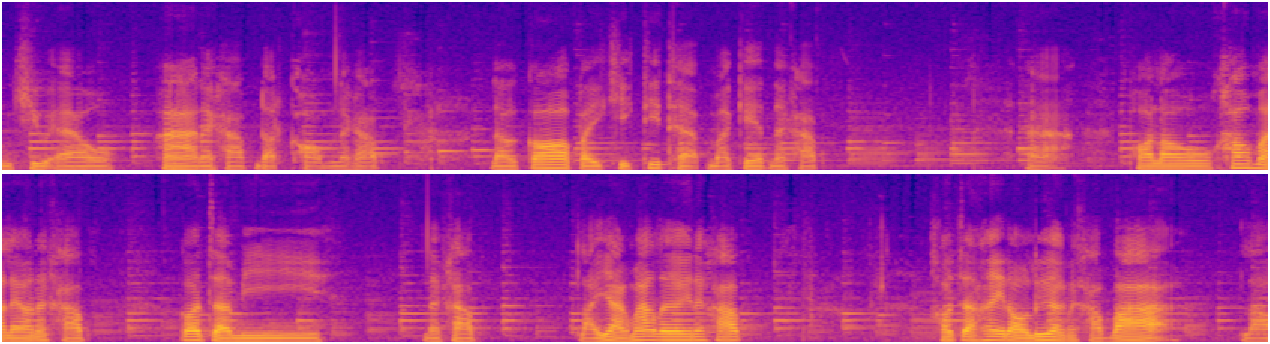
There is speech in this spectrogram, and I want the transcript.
mql5 นะครับ .com นะครับ แล้วก็ไปคลิกที่แท็บ Market นะครับ อ่า พอเราเข้ามาแล้วนะครับ ก็จะมีนะครับหลายอย่างมากเลยนะครับ เขาจะให้เราเลือกนะครับว่าเรา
